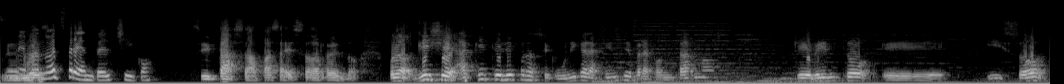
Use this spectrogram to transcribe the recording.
Me mandó al frente el chico. Sí, pasa, pasa, eso es horrendo. Bueno, Guille, ¿a qué teléfono se comunica la gente para contarnos qué evento eh, hizo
